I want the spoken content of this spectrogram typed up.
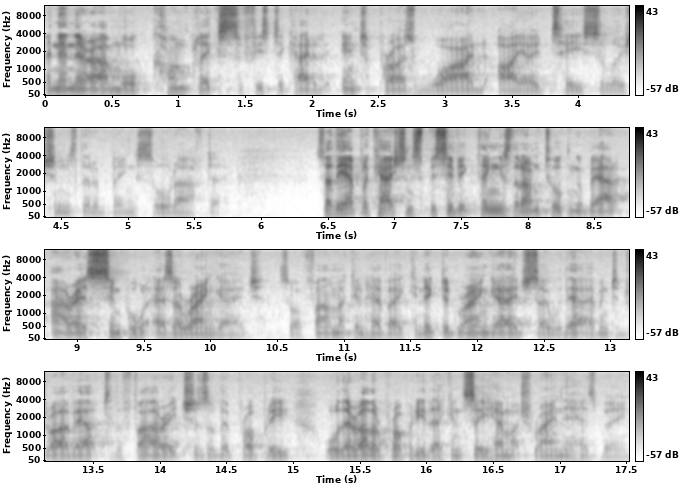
and then there are more complex, sophisticated, enterprise-wide IoT solutions that are being sought after. So the application-specific things that I'm talking about are as simple as a rain gauge. So a farmer can have a connected rain gauge, so without having to drive out to the far reaches of their property or their other property, they can see how much rain there has been.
